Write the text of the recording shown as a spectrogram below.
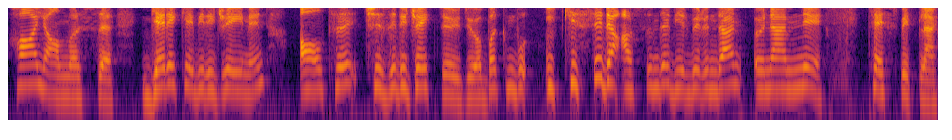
hal alması gerekebileceğinin altı çizilecektir diyor. Bakın bu ikisi de aslında birbirinden önemli tespitler.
